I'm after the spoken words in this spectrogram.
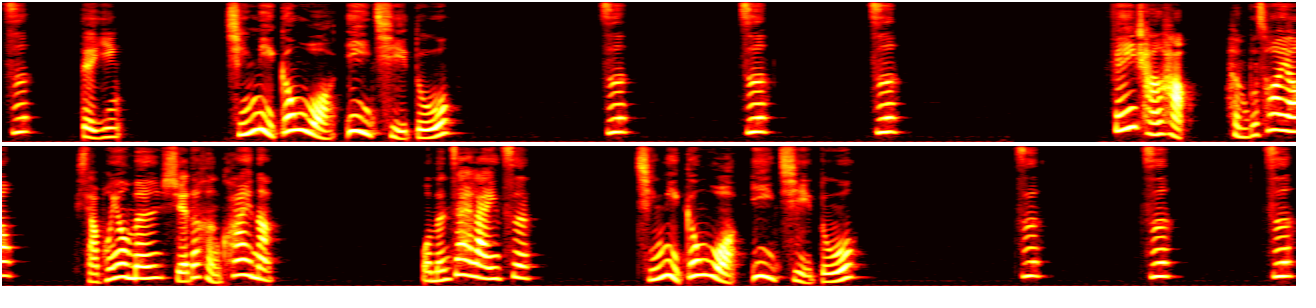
“z” 的音。请你跟我一起读：z，z，z，非常好，很不错哟。小朋友们学得很快呢。我们再来一次，请你跟我一起读：z z z，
